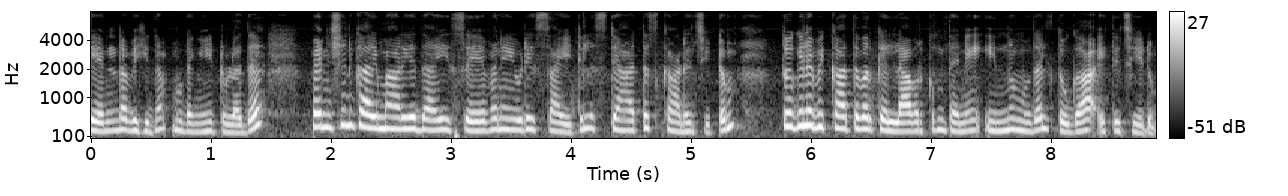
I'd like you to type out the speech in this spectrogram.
കേന്ദ്രവിഹിതം മുടങ്ങിയിട്ടുള്ളത്. പെൻഷൻ കൈമാറിയതായി സേവനയുടെ സൈറ്റിൽ സ്റ്റാറ്റസ് കാണിച്ചിട്ടും തുക ലഭിക്കാത്തവർക്ക് എല്ലാവർക്കും തന്നെ ഇന്നു മുതൽ തുക എത്തിച്ചേരും.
